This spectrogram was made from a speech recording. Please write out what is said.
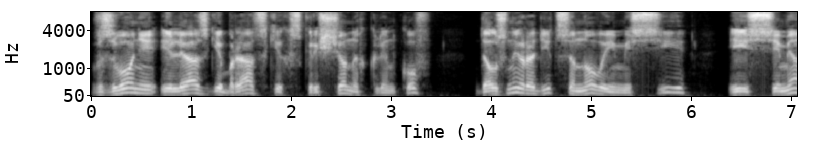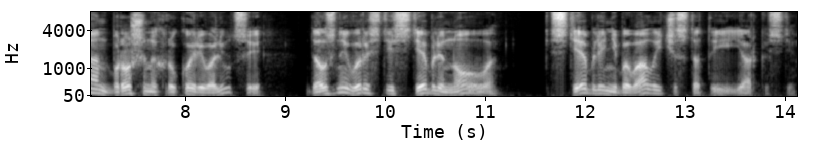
в звоне и лязге братских скрещенных клинков должны родиться новые мессии, и из семян, брошенных рукой революции, должны вырасти стебли нового, стебли небывалой чистоты и яркости.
